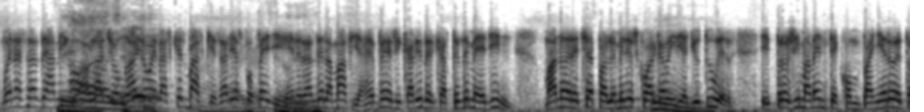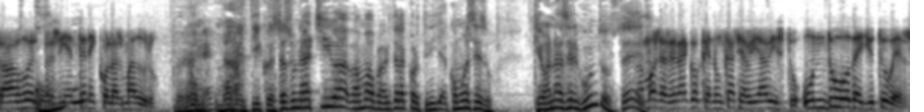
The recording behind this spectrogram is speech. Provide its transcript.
Buenas tardes, amigo. Ay, Habla John Jairo. Velázquez Vázquez, alias Popeye, general de la mafia, jefe de sicarios del cartel de Medellín, mano derecha de Pablo Emilio Escobar Gaviria, youtuber y próximamente compañero de trabajo del ¿Cómo? presidente Nicolás Maduro. Un momentico, esto es una chiva. Vamos a ponerte la ¿Cómo es eso? ¿Qué van a hacer juntos ustedes? Vamos a hacer algo que nunca se había visto, un dúo de youtubers,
